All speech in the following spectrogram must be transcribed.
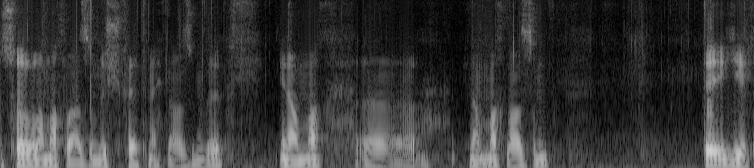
sorğulamaq lazımdır, şübhə etmək lazımdır. İnanmaq ə, inanmaq lazım deyil.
